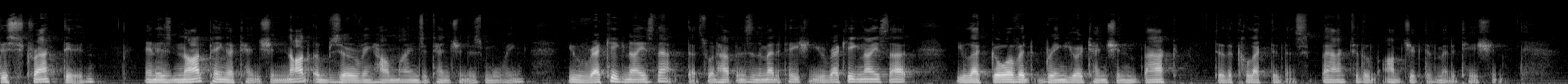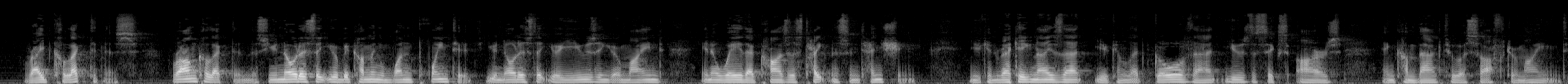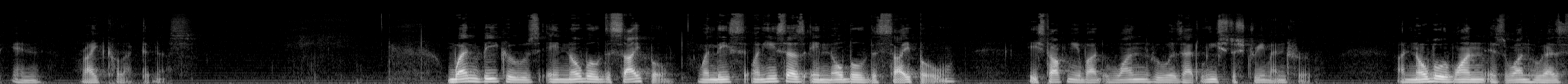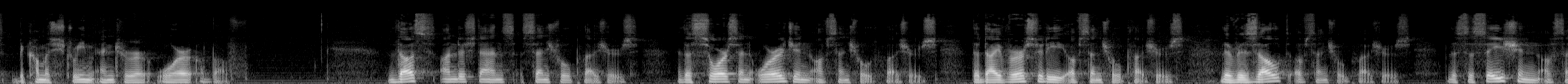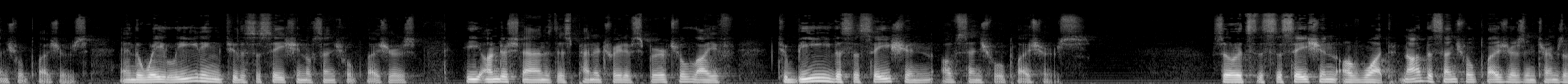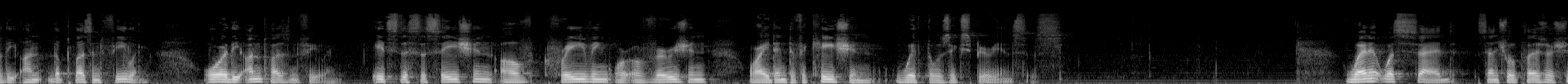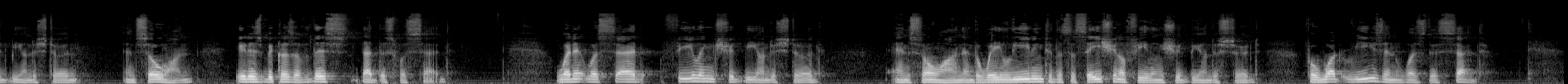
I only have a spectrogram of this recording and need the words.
distracted and is not paying attention, not observing how mind's attention is moving, you recognize that. That's what happens in the meditation. You recognize that, you let go of it, bring your attention back to the collectedness, back to the object of meditation. Right collectedness, wrong collectedness. You notice that you're becoming one-pointed. You notice that you're using your mind in a way that causes tightness and tension. You can recognize that, you can let go of that, use the six R's, and come back to a softer mind in right collectedness. When bhikkhus, a noble disciple, when, these, when he says a noble disciple, he's talking about one who is at least a stream enterer. A noble one is one who has become a stream enterer or above. Thus understands sensual pleasures, the source and origin of sensual pleasures, the diversity of sensual pleasures, the result of sensual pleasures, the cessation of sensual pleasures, and the way leading to the cessation of sensual pleasures, he understands this penetrative spiritual life to be the cessation of sensual pleasures. So it's the cessation of what? Not the sensual pleasures in terms of the, the pleasant feeling or the unpleasant feeling. It's the cessation of craving or aversion or identification with those experiences. When it was said, sensual pleasure should be understood, and so on, it is because of this that this was said. When it was said, feeling should be understood, and so on, and the way leading to the cessation of feeling should be understood, for what reason was this said?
